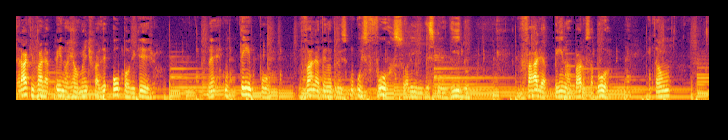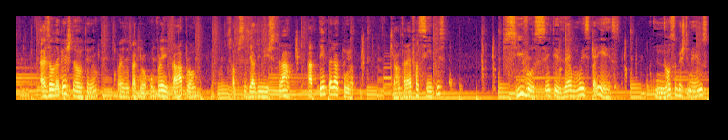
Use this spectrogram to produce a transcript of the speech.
será que vale a pena realmente fazer o pão de queijo? Né? O tempo vale a pena pelo o esforço ali despendido vale a pena para o sabor? Então, essa é outra questão, entendeu? Por exemplo, aqui eu comprei, estava pronto. Só precisei administrar a temperatura, que é uma tarefa simples se você tiver uma experiência. Não subestimemos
